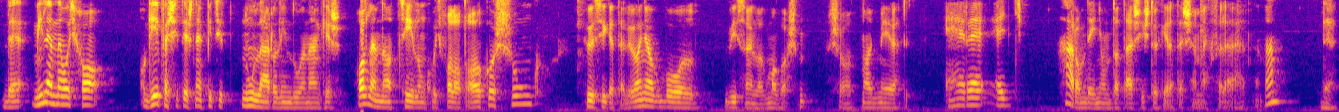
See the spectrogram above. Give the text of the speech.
De mi lenne, hogyha a gépesítésnek picit nulláról indulnánk, és az lenne a célunk, hogy falat alkossunk, hőszigetelő anyagból, viszonylag magas, nagy méretű. Erre egy 3D nyomtatás is tökéletesen megfelelhetne, nem? De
